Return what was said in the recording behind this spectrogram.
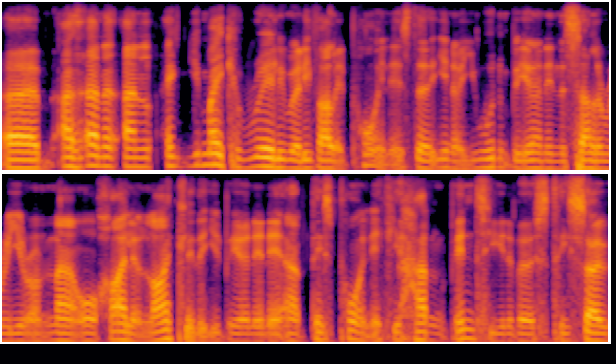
Um, and, and and you make a really really valid point. Is that you know you wouldn't be earning the salary you're on now, or highly unlikely that you'd be earning it at this point if you hadn't been to university. So,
